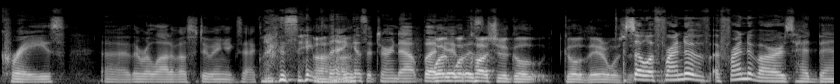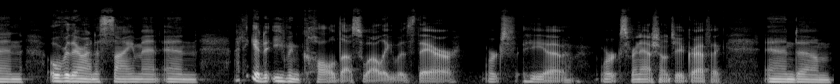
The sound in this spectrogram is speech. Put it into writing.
craze. Uh, there were a lot of us doing exactly the same thing, as it turned out. But Uh-huh. what, it what was, caused you to go go there? Was it so a friend of a friend of ours had been over there on assignment, and I think it even called us while he was there. Works he uh, works for National Geographic, and um,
